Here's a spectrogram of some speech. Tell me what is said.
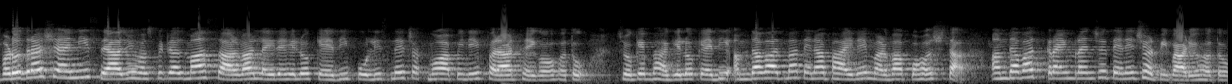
વડોદરા શહેરની સયાજી હોસ્પિટલમાં સારવાર લઈ રહેલો કેદી પોલીસને ચકમો આપીને ફરાર થઈ ગયો હતો. જોકે ભાગેલો કેદી અમદાવાદમાં તેના ભાઈને મળવા પહોંચતા અમદાવાદ ક્રાઇમ બ્રાન્ચે તેને ઝડપી પાડ્યો હતો.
